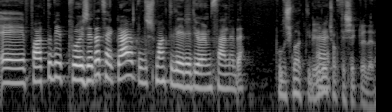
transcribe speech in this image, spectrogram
E, farklı bir projede tekrar buluşmak dileğiyle diyorum seninle de. Buluşmak dileğiyle Evet. çok teşekkür ederim.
